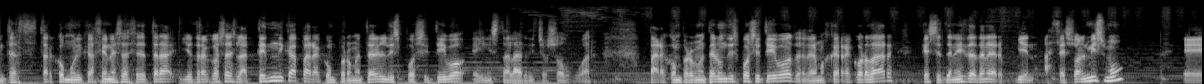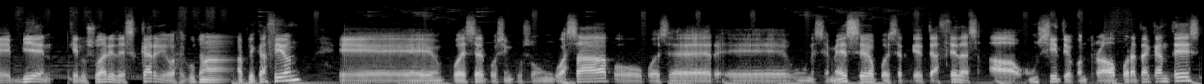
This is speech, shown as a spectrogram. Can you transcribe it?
interceptar comunicaciones, etcétera, y otra cosa es la técnica para comprometer el dispositivo e instalar dicho software. Para comprometer un dispositivo tendremos que recordar que se necesita tener bien acceso al mismo, eh, bien que el usuario descargue o ejecute una aplicación, eh, puede ser pues incluso un WhatsApp o puede ser eh, un SMS o puede ser que te accedas a un sitio controlado por atacantes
